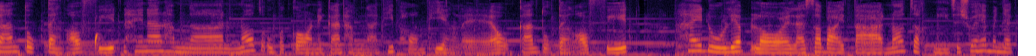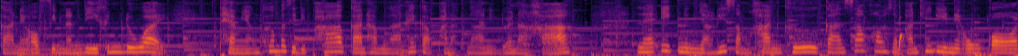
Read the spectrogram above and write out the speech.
การตกแต่งออฟฟิศให้น่าทำงาน นอกจากอุปกรณ์ในการทำงานที่พร้อมเพียงแล้ว การตกแต่งออฟฟิศ ให้ดูเรียบร้อยและสบายตา นอกจากนี้จะช่วยให้บรรยากาศในออฟฟิศนั้นดีขึ้นด้วย แถมยังเพิ่มประสิทธิภาพการทำงานให้กับพนักงานอีกด้วยนะคะ และอีกหนึ่งอย่างที่สำคัญคือการสร้างความสัมพันธ์ที่ดีในองค์กร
